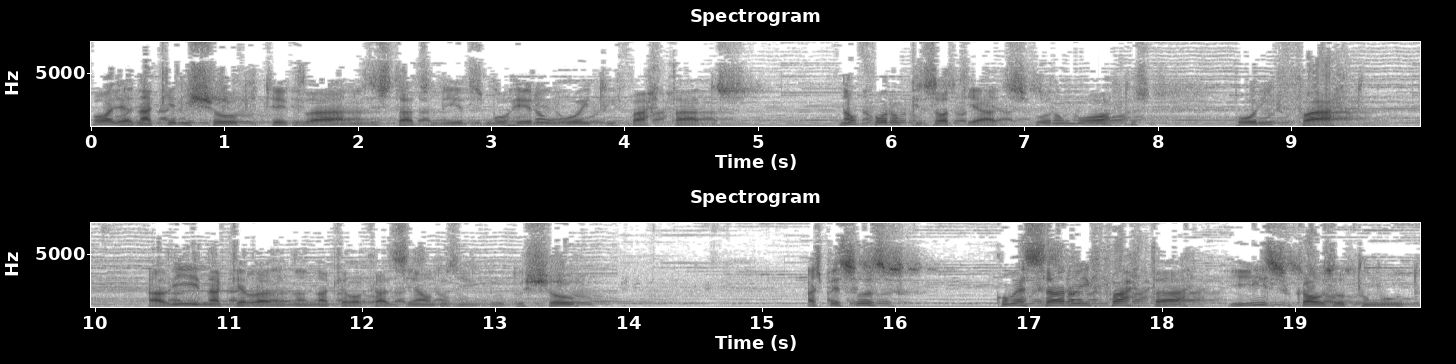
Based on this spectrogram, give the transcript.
Olha, naquele show que teve lá nos Estados Unidos, morreram oito infartados. Não foram pisoteados, foram mortos por infarto. Ali naquela, na, naquela ocasião do, do, show, as pessoas começaram a infartar e isso causou tumulto,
